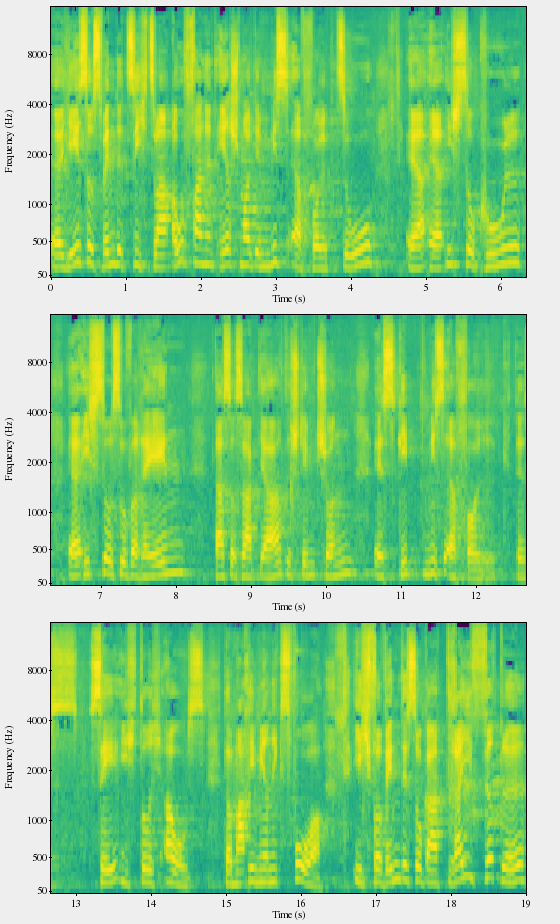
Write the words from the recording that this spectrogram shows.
äh, Jesus wendet sich zwar auffallend erstmal dem Misserfolg zu, er, er ist so cool, er ist so souverän, dass er sagt, ja, das stimmt schon, es gibt Misserfolg, das sehe ich durchaus, da mache ich mir nichts vor. Ich verwende sogar drei Viertel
